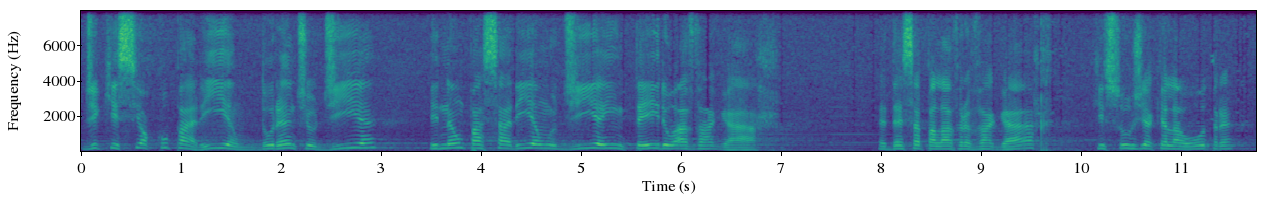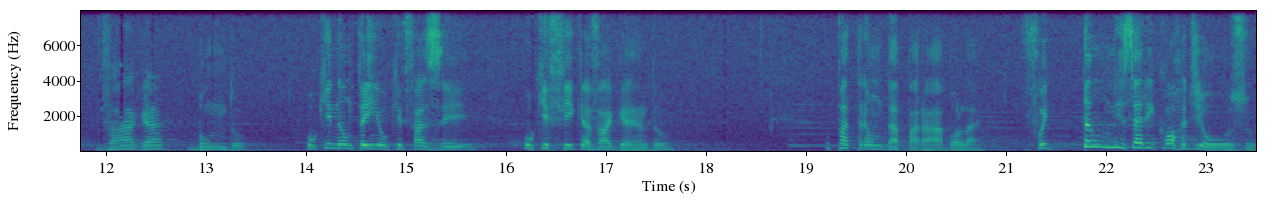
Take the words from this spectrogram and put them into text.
de que se ocupariam durante o dia e não passariam o dia inteiro a vagar. É dessa palavra vagar que surge aquela outra vagabundo, o que não tem o que fazer, o que fica vagando. O patrão da parábola foi tão misericordioso,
